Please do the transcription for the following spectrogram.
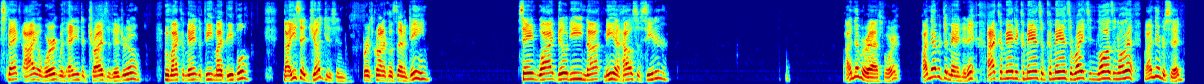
spake I a word with any of the tribes of Israel, whom I commanded to feed my people. Now he said judges in First Chronicles 17, saying, Why build ye not me a house of cedar? I never asked for it. I never demanded it. I commanded commands of commands, the rights and laws and all that. I never said.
